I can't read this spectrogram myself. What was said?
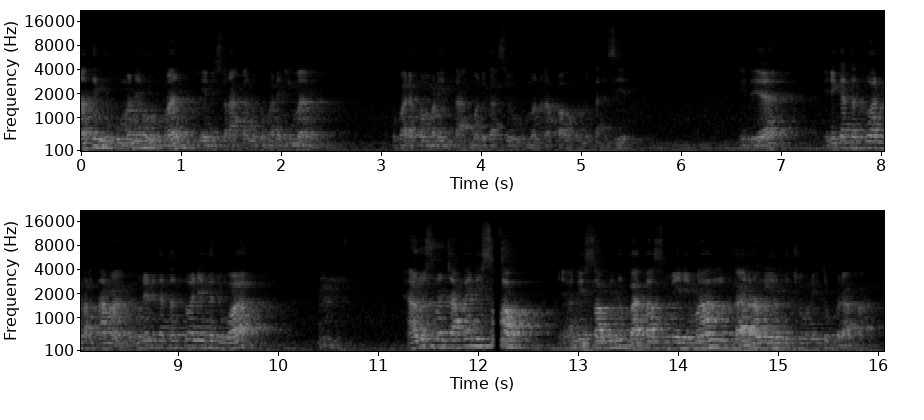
Nanti hukumannya hukuman yang diserahkan kepada imam kepada pemerintah. Mau dikasih hukuman apa? Hukuman takzir gitu ya. Ini ketentuan pertama. Kemudian ketentuan yang kedua harus mencapai nisab. Ya nisab itu batas minimal barang yang dicuri itu berapa.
